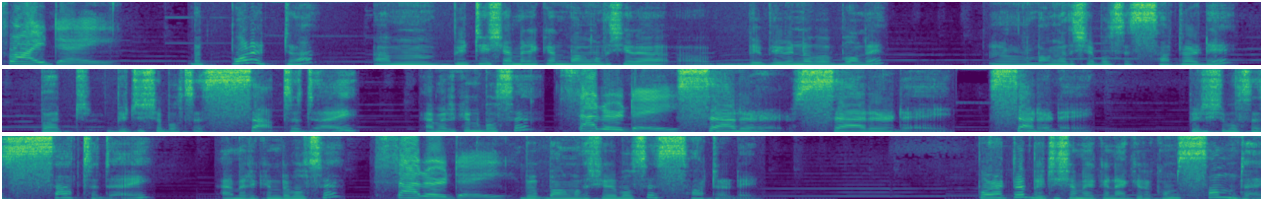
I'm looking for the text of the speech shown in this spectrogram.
Friday. বাট পরেরটা ব্রিটিশ আমেরিকান বাংলাদেশিরা বিভিন্নভাবে বলে বাংলাদেশে বলছে স্যাটারডে বাট ব্রিটিশে বলছে স্যাটারডে আমেরিকান বলছে Saturday. স্যাটারডে স্যাটারডে স্যাটারডে ব্রিটিশে বলছে স্যাটারডে আমেরিকানরা বলছে Saturday. বাংলাদেশের বলছে স্যাটারডে পরেরটা ব্রিটিশ আমেরিকান একই রকম সানডে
